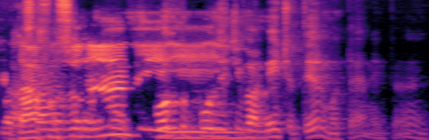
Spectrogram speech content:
Já estava funcionando. E... positivamente o termo até, né? Então...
